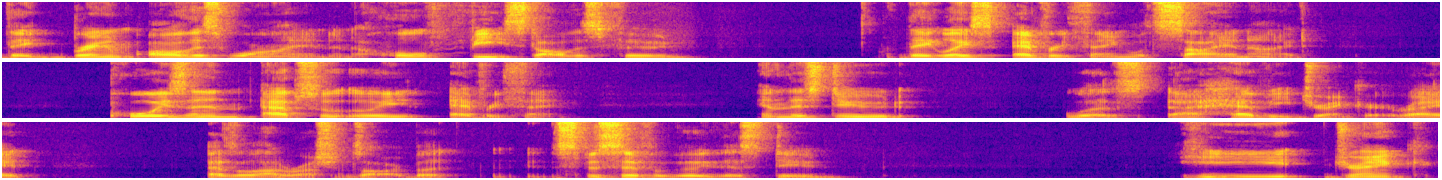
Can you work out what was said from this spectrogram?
They bring him all this wine and a whole feast, all this food. They lace everything with cyanide, poison, absolutely everything. And this dude was a heavy drinker, right? As a lot of Russians are, but specifically this dude. He drank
